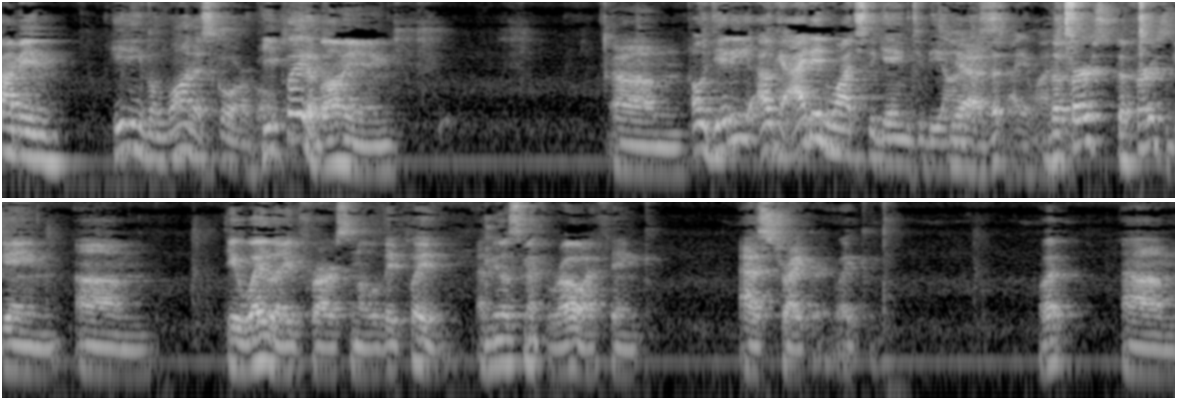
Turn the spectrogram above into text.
I mean, he didn't even want to score a he played a bombing. Um, oh, did he? Okay, I didn't watch the game to be honest. yeah, I didn't the, the first the first game, um, the away leg for Arsenal, they played Emile Smith Rowe, I think, as striker. Like, what? Um,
